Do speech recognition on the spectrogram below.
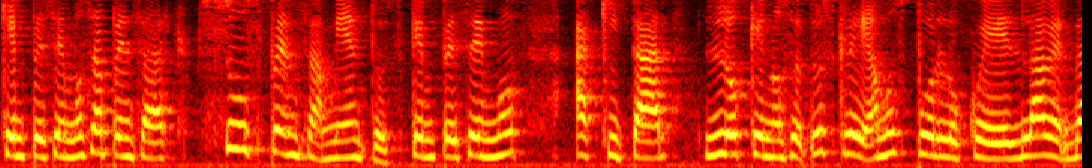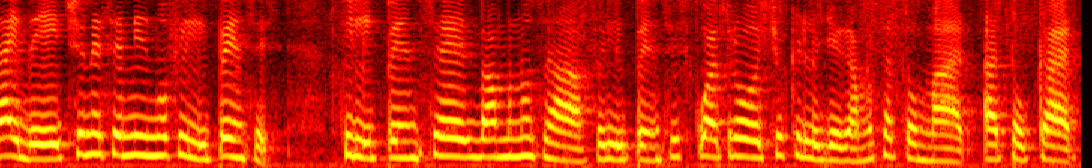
que empecemos a pensar sus pensamientos, que empecemos a quitar lo que nosotros creíamos por lo que es la verdad. Y de hecho en ese mismo Filipenses, Filipenses, vámonos a Filipenses 4.8 que lo llegamos a tomar, a tocar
